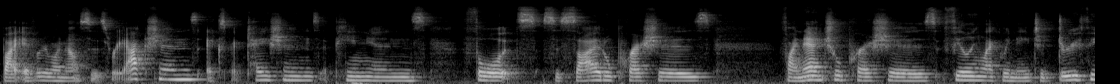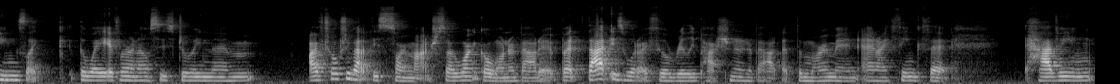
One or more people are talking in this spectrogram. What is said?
by everyone else's reactions, expectations, opinions, thoughts, societal pressures, financial pressures, feeling like we need to do things like the way everyone else is doing them. I've talked about this so much, so I won't go on about it, but that is what I feel really passionate about at the moment. And I think that having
